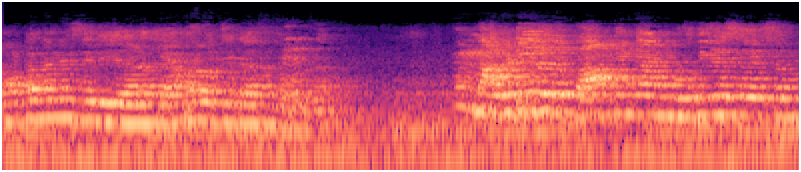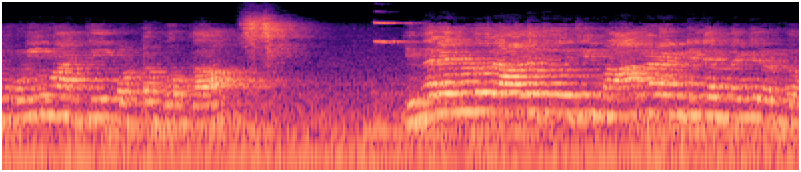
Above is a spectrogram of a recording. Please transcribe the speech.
നോട്ടം തന്നെ ശരി അയാളെ ക്യാമറ വെച്ചിട്ടാണ് നോക്കുന്നത് മറുപടിയിൽ ഒരു പാർട്ടി ഞാൻ ഊതിയ ശേഷം തുണി മാറ്റി പൊട്ട പൊക്കാം ഇന്നലെ എന്നോട് ഒരാൾ ചോദിച്ചു മാങ്ങടണ്ടി എന്തെങ്കിലും ഉണ്ടോ.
